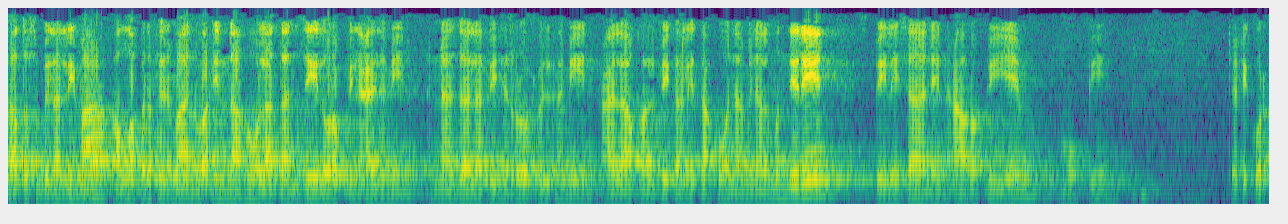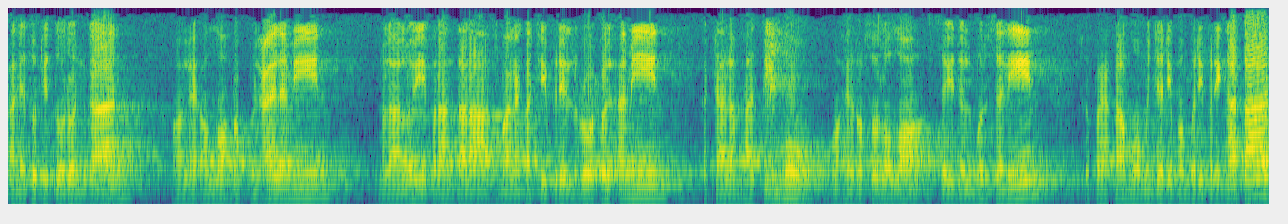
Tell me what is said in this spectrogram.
195 Allah berfirman wa innahu latanzilu rabbil alamin. Nazala bihi ar-ruhul amin. Ala qalbika litakuna minal mundirin bilisanin arabiyyin mubin. Jadi Quran itu diturunkan oleh Allah Rabbul Alamin melalui perantara malaikat Jibril Ruhul Amin ke dalam hatimu wahai Rasulullah Sayyidul Mursalin supaya kamu menjadi pemberi peringatan.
